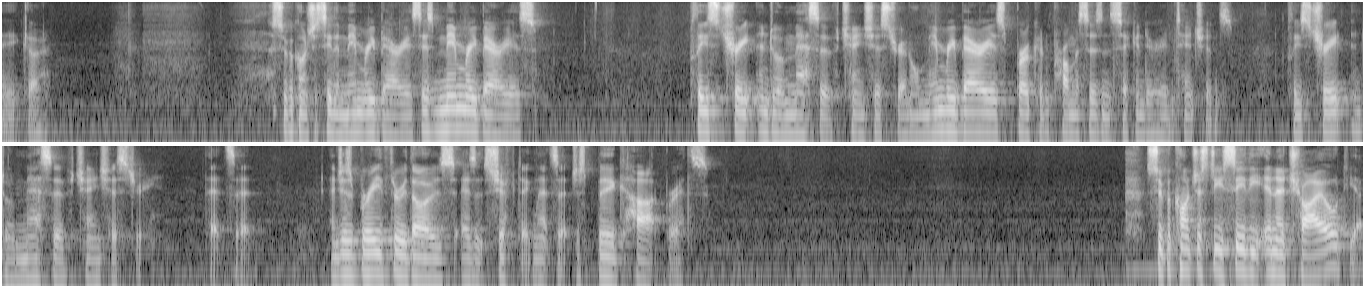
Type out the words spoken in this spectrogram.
There you go. Superconscious, see the memory barriers. There's memory barriers. Please treat and do a massive change history on all memory barriers, broken promises, and secondary intentions. Please treat and do a massive change history. That's it. And just breathe through those as it's shifting. That's it. Just big heart breaths. Superconscious, do you see the inner child? Yeah.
